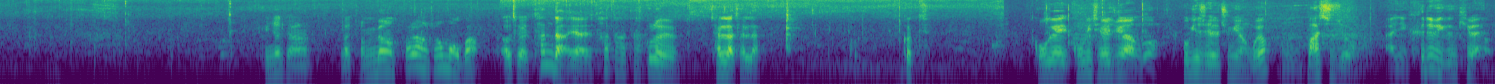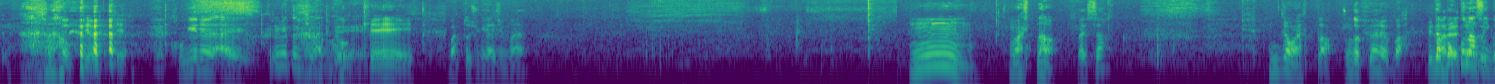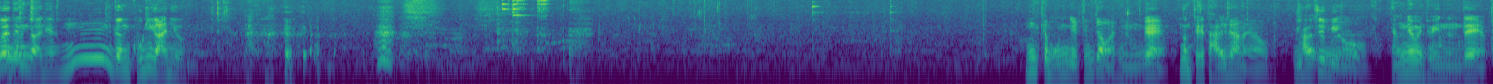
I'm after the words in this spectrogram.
괜찮잖아. 나 전병은 파랑 처음 먹어봐. 어, 저 탄다. 야, 타, 타, 타. 그래 잘라, 잘라. 끝. 고기, 고기 제일 중요한 거. 그게 제일 중요한 거요? 맛이죠 아니, 흐름이 끊기면 안 돼. 오케이 오케이 고기는, 아이, 흐름이 끊기면 안 돼. 오케이 맛도 중요하지만. 음 맛있다 맛있어? 진짜 맛있다 좀 더 표현해봐. 일단 마늘 먹고 좀 나서 이거 해야 넣고. 되는 거 아니야? 음 이건 고기가 아니요 이렇게 먹는 게 진짜 맛있는 게 이건 되게 달잖아요. 달- 육즙이 어. 양념이 돼 있는데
